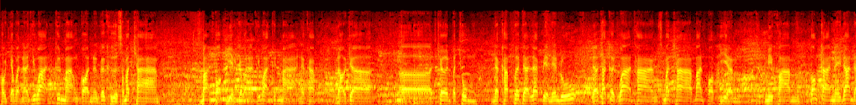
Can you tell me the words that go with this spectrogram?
ของจังหวัดนราธิวาสขึ้นมาองค์กรหนึ่งก็คือสมัชชาบ้านพอเพียงจังหวัดนราธิวาสขึ้นมานะครับ เราจะเเชิญประชุมนะครับเพื่อจะแลกเปลี่ยนเรียนรู้ แล้วถ้าเกิดว่าทางสมัชชาบ้านพอเพียง มีความต้องการในด้านใด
